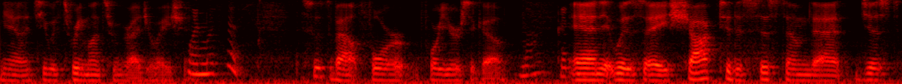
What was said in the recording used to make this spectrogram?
Yeah, and she was three months from graduation. When was this? This was about four four years ago, goodness. and it was a shock to the system that just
